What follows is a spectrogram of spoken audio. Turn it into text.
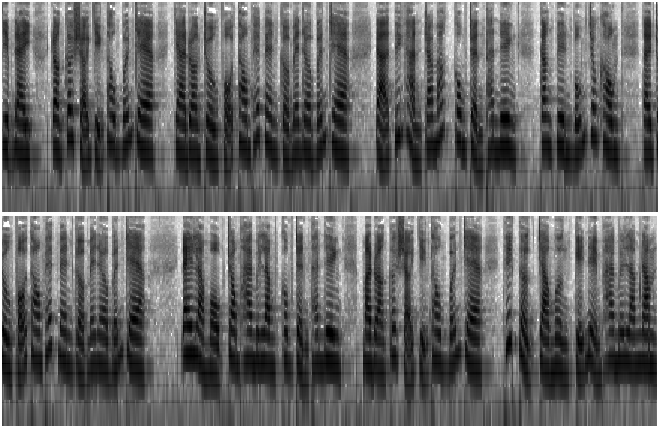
Dịp này, đoàn cơ sở diễn thông Bến Tre và đoàn trường phổ thông Hepman Gmener Bến Tre đã tiến hành ra mắt công trình thanh niên căng tin 4.0 tại trường phổ thông Hepman Gmener Bến Tre. Đây là một trong 25 công trình thanh niên mà đoàn cơ sở diễn thông Bến Tre thiết thực chào mừng kỷ niệm 25 năm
